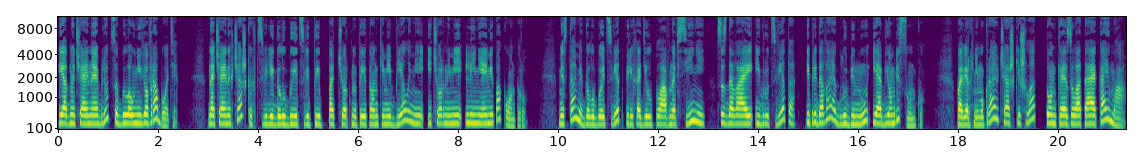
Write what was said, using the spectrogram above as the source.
и одно чайное блюдце было у нее в работе. На чайных чашках цвели голубые цветы, подчеркнутые тонкими белыми и черными линиями по контуру. Местами голубой цвет переходил плавно в синий, создавая игру цвета и придавая глубину и объем рисунку. По верхнему краю чашки шла тонкая золотая кайма,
